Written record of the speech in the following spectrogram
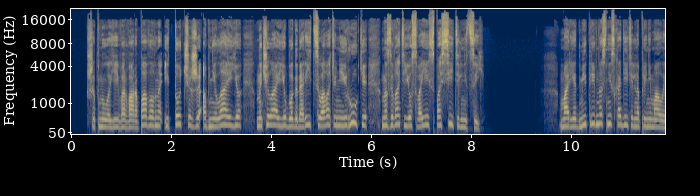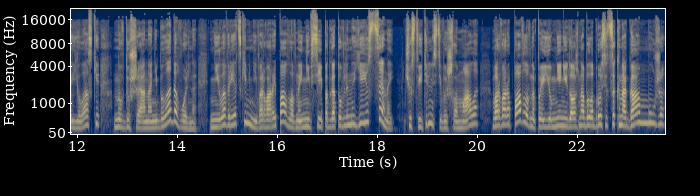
— шепнула ей Варвара Павловна и тотчас же обняла ее, начала ее благодарить, целовать у ней руки, называть ее своей спасительницей. Марья Дмитриевна снисходительно принимала ее ласки, но в душе она не была довольна ни Лаврецким, ни Варварой Павловной, ни всей подготовленной ею сценой. Чувствительности вышло мало. Варвара Павловна, по ее мнению, должна была броситься к ногам мужа.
